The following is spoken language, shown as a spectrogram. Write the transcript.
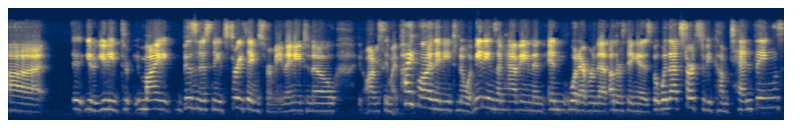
Uh, you know, you need th- my business needs three things for me. They need to know, you know, obviously my pipeline. They need to know what meetings I'm having, and and whatever that other thing is. But when that starts to become ten things,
